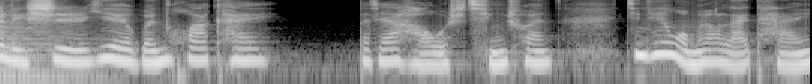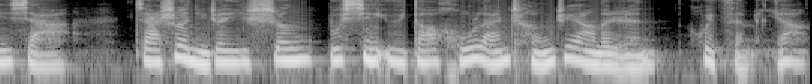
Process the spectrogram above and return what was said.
这里是夜闻花开，大家好，我是晴川。今天我们要来谈一下，假设你这一生不幸遇到胡兰成这样的人，会怎么样？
